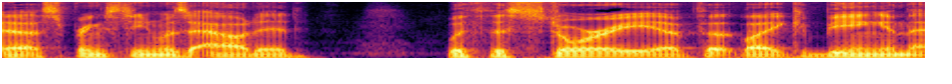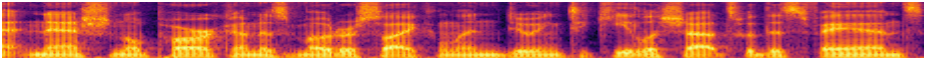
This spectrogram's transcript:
uh, Springsteen was outed with the story of uh, like being in that national park on his motorcycle and doing tequila shots with his fans.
